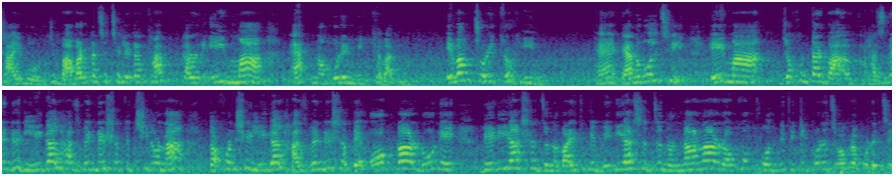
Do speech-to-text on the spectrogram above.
চাইব যে বাবার কাছে ছেলেটা থাক? কারণ এই মা এক নম্বরের মিথ্যাবাদী এবং চরিত্রহীন। হ্যাঁ কেন বলছি? এই মা যখন তার হাজব্যান্ডের লিগাল হাজব্যান্ডের সাথে ছিল না, তখন সেই লিগাল হাজব্যান্ডের সাথে অকারণে বেরিয়ে আসার জন্য, বাড়ি থেকে বেরিয়ে আসার জন্য নানা রকম ফন্দি ফিকির করে ঝগড়া করেছে,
